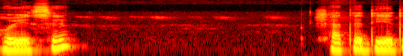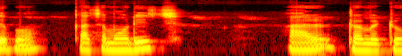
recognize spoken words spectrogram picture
হয়েছে। সাথে দিয়ে দেব কাঁচামরিচ আর টমেটো।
